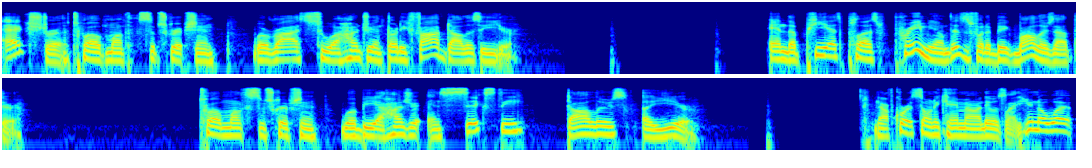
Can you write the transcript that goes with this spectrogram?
Extra 12 month subscription will rise to $135 a year. And the PS Plus Premium, this is for the big ballers out there 12 month subscription will be $160 a year. Now, of course, Sony came out and it was like, you know what?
